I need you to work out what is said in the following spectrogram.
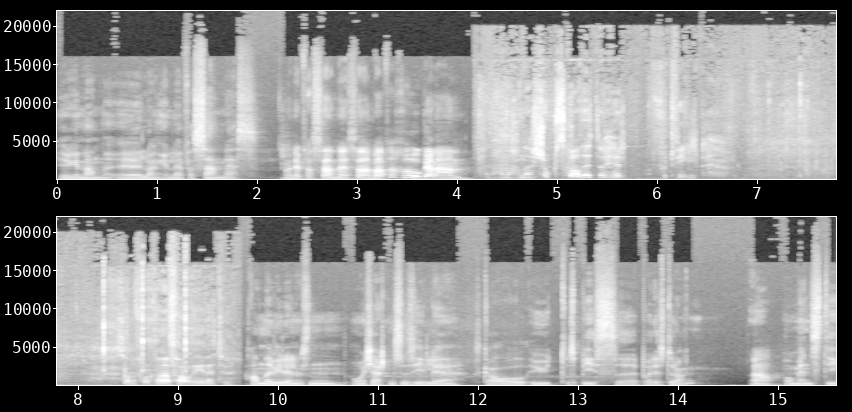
Jørgen Lande, eh, Langhelle er fra Sandnes. Men det er fra Sandnes, han var fra Rogaland. Han, han er sjokkskadet og helt fortvilt. Sånne folk kan være farlige, vet du. Hanne Wilhelmsen og kjæresten Cecilie skal ut og spise på restaurant. Ja. Og mens de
